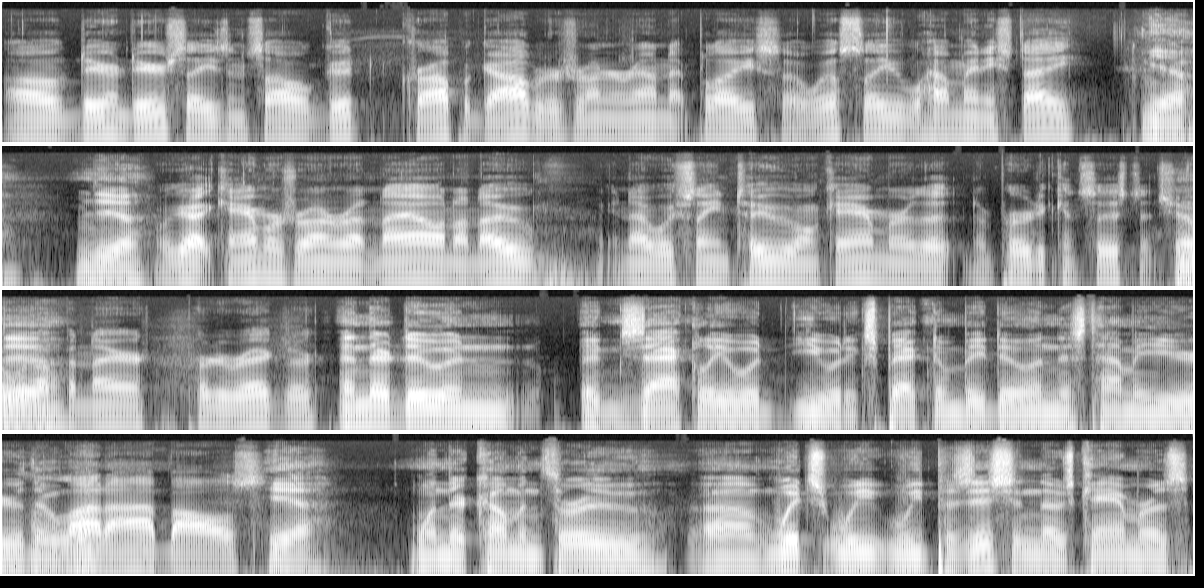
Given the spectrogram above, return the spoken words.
a during deer season saw a good crop of gobblers running around that place. So we'll see how many stay. Yeah. Yeah. We got cameras running right now, and I know you know we've seen two on camera that are pretty consistent, showing Yeah. up in there pretty regular. And they're doing exactly what you would expect them to be doing this time of year. A They're lot of eyeballs. Yeah, when they're coming through, um, which we we position those cameras,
